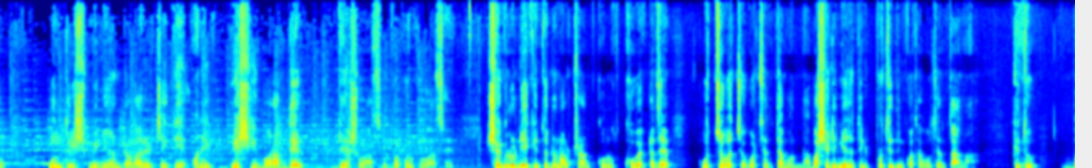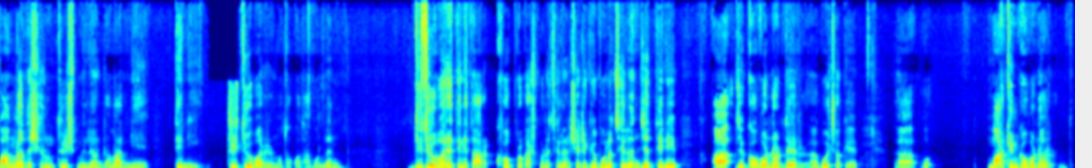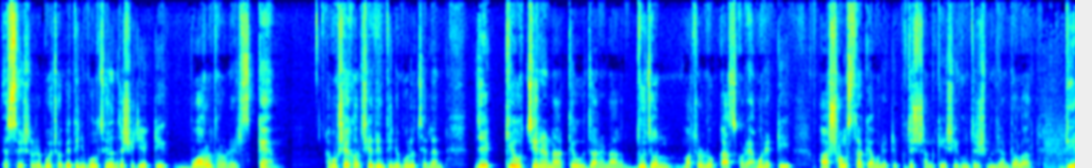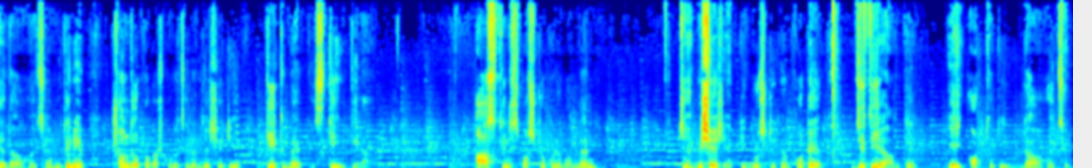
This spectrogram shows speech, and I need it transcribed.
উনত্রিশ মিলিয়ন ডলারের চাইতে অনেক বেশি বরাদ্দের দেশও আছে, প্রকল্পও আছে। সেগুলো নিয়ে কিন্তু ডোনাল্ড ট্রাম্প কোনো খুব একটা যে উচ্চবাচ্য করছেন তেমন না, বা সেটি নিয়ে যে তিনি প্রতিদিন কথা বলছেন তা না। কিন্তু বাংলাদেশের উনত্রিশ মিলিয়ন ডলার নিয়ে তিনি তৃতীয়বারের মতো কথা বললেন। দ্বিতীয়বারে তিনি তার ক্ষোভ প্রকাশ করেছিলেন, সেটিকে বলেছিলেন যে তিনি যে গভর্নরদের বৈঠকে মার্কিন গভর্নর অ্যাসোসিয়েশনের বৈঠকে তিনি বলছিলেন যে সেটি একটি বড় ধরনের স্ক্যাম। এবং সেদিন তিনি বলেছিলেন যে কেউ চেনে না, কেউ জানে না, দুজন মাত্র লোক কাজ করে এমন একটি সংস্থাকে, এমন একটি প্রতিষ্ঠানকে সেই উনত্রিশ মিলিয়ন ডলার দিয়ে দেওয়া হয়েছে। এবং তিনি সন্দেহ প্রকাশ করেছিলেন যে সেটি কিকব্যাক স্কিম কিনা। আজ তিনি স্পষ্ট করে বললেন যে বিশেষ একটি গোষ্ঠীকে ভোটে জিতিয়ে আনতে এই অর্থটি দেওয়া হয়েছিল।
